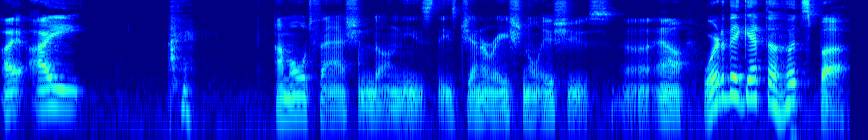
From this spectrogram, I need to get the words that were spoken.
I I I'm old fashioned on these these generational issues. Uh, Al, where do they get the chutzpah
